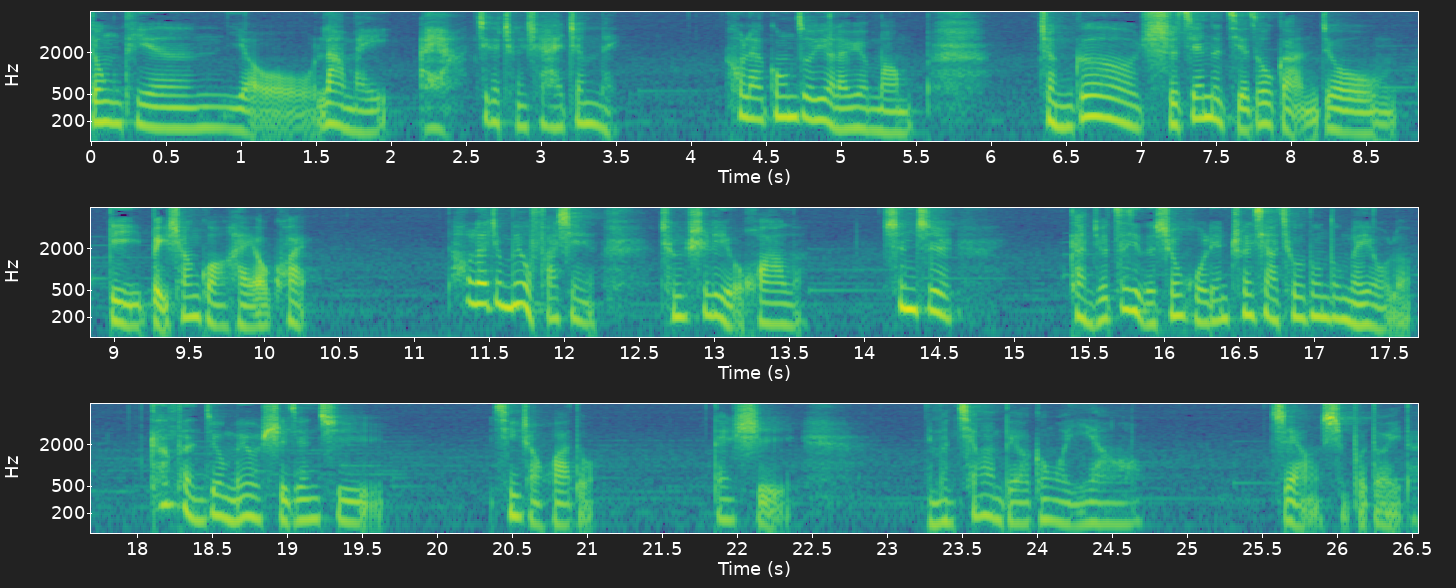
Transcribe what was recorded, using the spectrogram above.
冬天有腊梅。哎呀，这个城市还真美。后来工作越来越忙，整个时间的节奏感就。比北上广还要快，后来就没有发现城市里有花了，甚至感觉自己的生活连春夏秋冬都没有了，根本就没有时间去欣赏花朵。但是你们千万不要跟我一样哦，这样是不对的。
